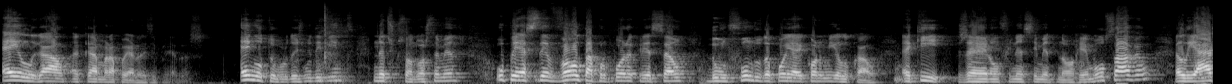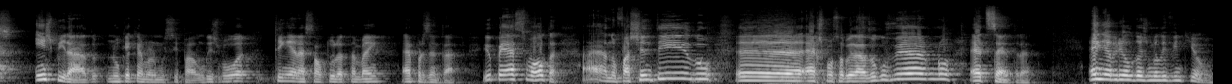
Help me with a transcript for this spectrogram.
é ilegal a Câmara apoiar as empresas. Em outubro de 2020, na discussão do orçamento, o PSD volta a propor a criação de um fundo de apoio à economia local. Aqui já era um financiamento não reembolsável, aliás, inspirado no que a Câmara Municipal de Lisboa tinha nessa altura também apresentado. E o PS volta. Ah, não faz sentido, eh, é responsabilidade do governo, etc. Em abril de 2021,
